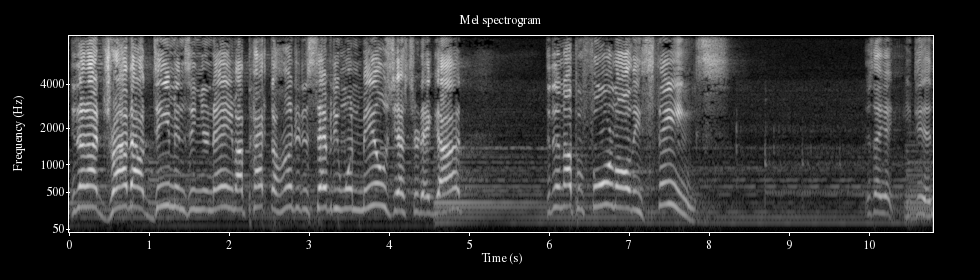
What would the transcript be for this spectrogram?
Did I not drive out demons in your name? I packed 171 meals yesterday, God. Did I not perform all these things? You say, You did.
